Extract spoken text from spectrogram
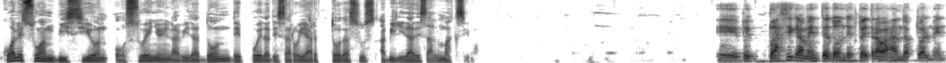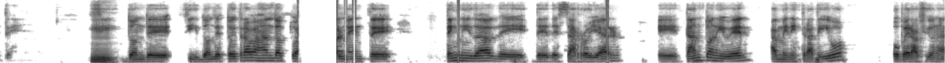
¿cuál es su ambición o sueño en la vida donde pueda desarrollar todas sus habilidades al máximo? Eh, pues, básicamente donde estoy trabajando actualmente. Mm. donde, sí, donde estoy trabajando actualmente, tengo una idea de, desarrollar eh, tanto a nivel administrativo, operacional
